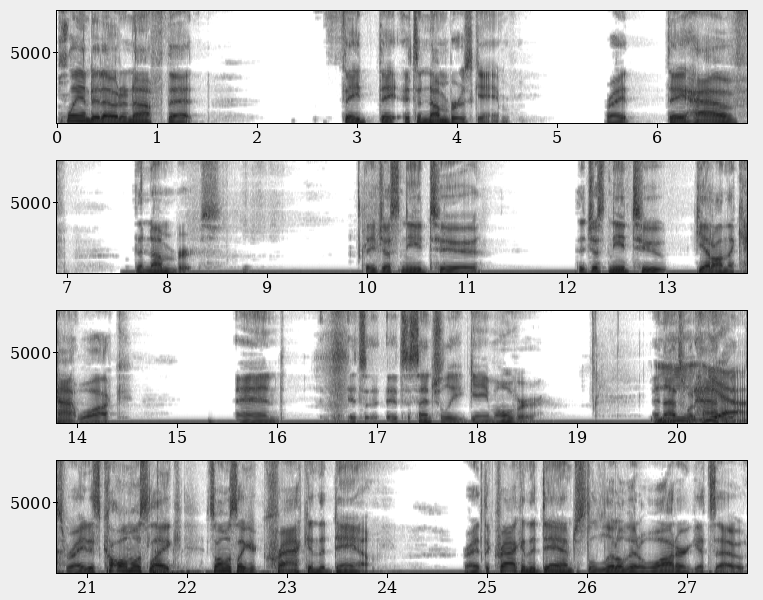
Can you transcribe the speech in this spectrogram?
planned it out enough that they they it's a numbers game, right? They have the numbers. They just need to they just need to get on the catwalk and it's it's essentially game over and that's what Yeah. happens right it's almost like it's almost like a crack in the dam right the crack in the dam just a little bit of water gets out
